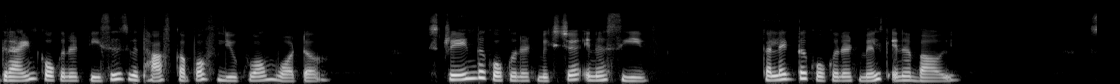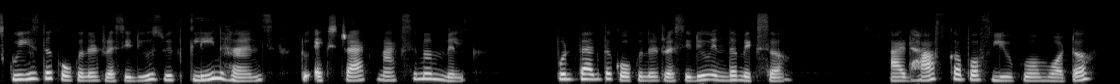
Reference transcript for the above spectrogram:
Grind coconut pieces with half cup of lukewarm water. Strain the coconut mixture in a sieve. Collect the coconut milk in a bowl. Squeeze the coconut residues with clean hands to extract maximum milk. Put back the coconut residue in the mixer. Add half cup of lukewarm water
